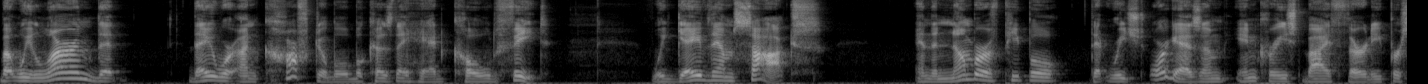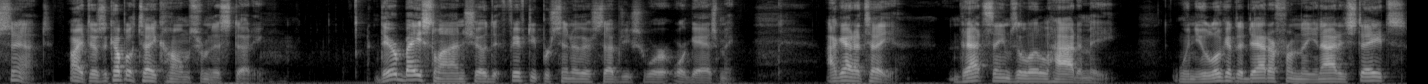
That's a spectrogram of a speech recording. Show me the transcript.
but we learned that they were uncomfortable because they had cold feet. We gave them socks and the number of people that reached orgasm increased by 30%. All right, there's a couple of take homes from this study. Their baseline showed that 50% of their subjects were orgasmic. I got to tell you, that seems a little high to me. When you look at the data from the United States,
